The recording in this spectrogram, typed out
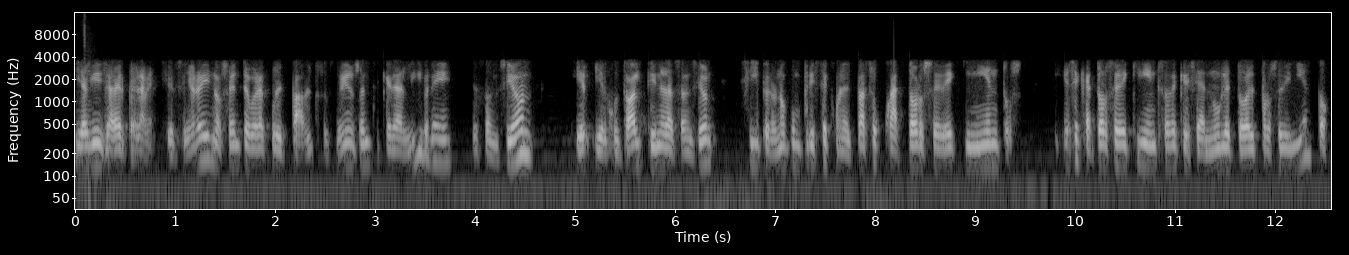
Y alguien dice, a ver, espérame, si el señor era inocente o era culpable, pues el señor inocente queda libre de sanción y, el culpable tiene la sanción. Sí, pero no cumpliste con el paso 14 de 500. Y ese 14 de 500 hace que se anule todo el procedimiento.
